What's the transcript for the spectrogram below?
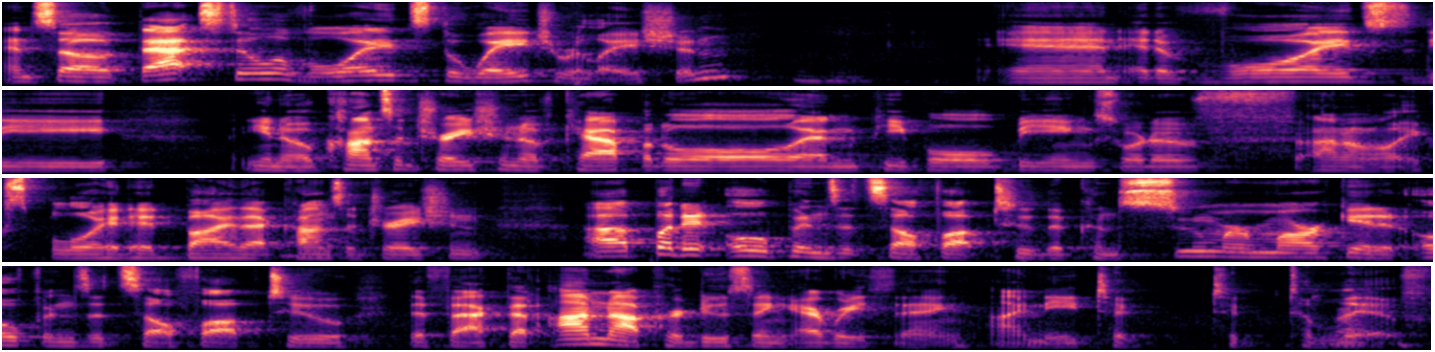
And so that still avoids the wage relation, mm-hmm. and it avoids the you know concentration of capital and people being sort of I don't know exploited by that concentration. Uh, but it opens itself up to the consumer market. It opens itself up to the fact that I'm not producing everything I need to to, to Right. live.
